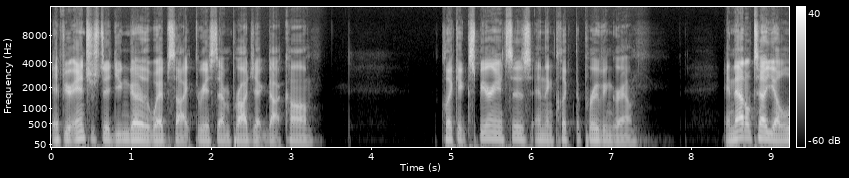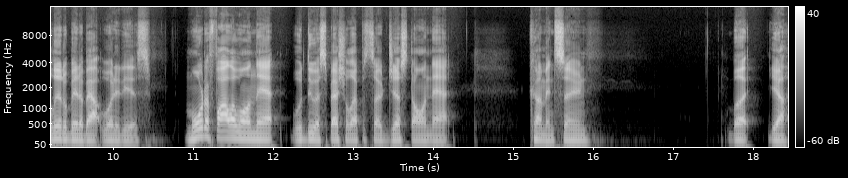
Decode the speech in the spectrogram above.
if you're interested, you can go to the website, 307project.com. Click experiences and then click the Proving Ground. And that'll tell you a little bit about what it is. More to follow on that. We'll do a special episode just on that coming soon. But yeah,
